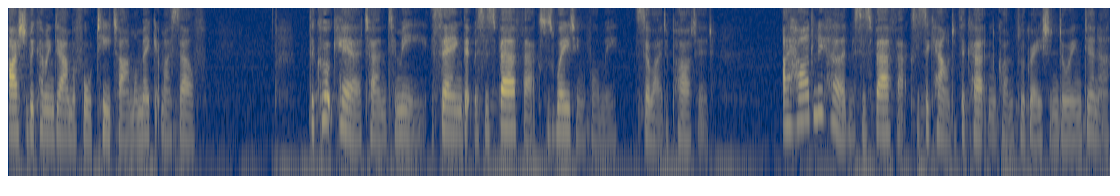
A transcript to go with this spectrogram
I shall be coming down before tea time; I'll make it myself." The cook here turned to me, saying that Mrs. Fairfax was waiting for me, so I departed. I hardly heard Mrs. Fairfax's account of the curtain conflagration during dinner,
